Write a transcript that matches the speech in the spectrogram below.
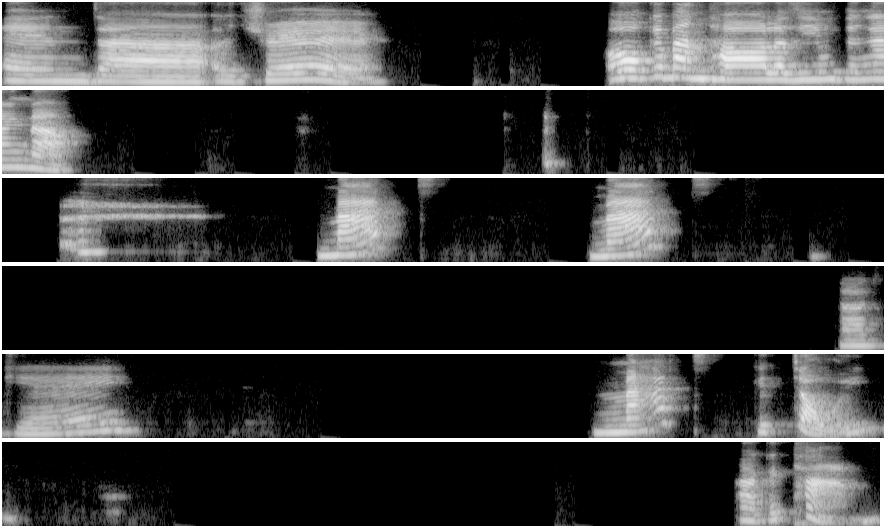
and uh, a chair. Ô cái bàn thờ là gì trong tiếng Anh nào? Mat mat ok. Mat cái chổi. À cái thảm.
